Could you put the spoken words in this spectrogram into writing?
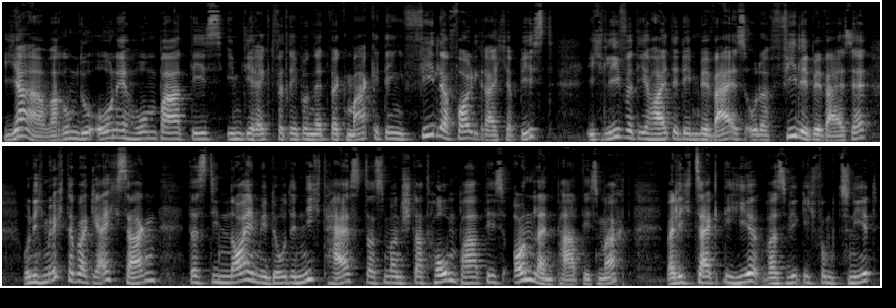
Ja, warum du ohne Homepartys im Direktvertrieb und Network Marketing viel erfolgreicher bist. Ich liefere dir heute den Beweis oder viele Beweise und ich möchte aber gleich sagen, dass die neue Methode nicht heißt, dass man statt Homepartys Online-Partys macht, weil ich zeige dir hier, was wirklich funktioniert.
